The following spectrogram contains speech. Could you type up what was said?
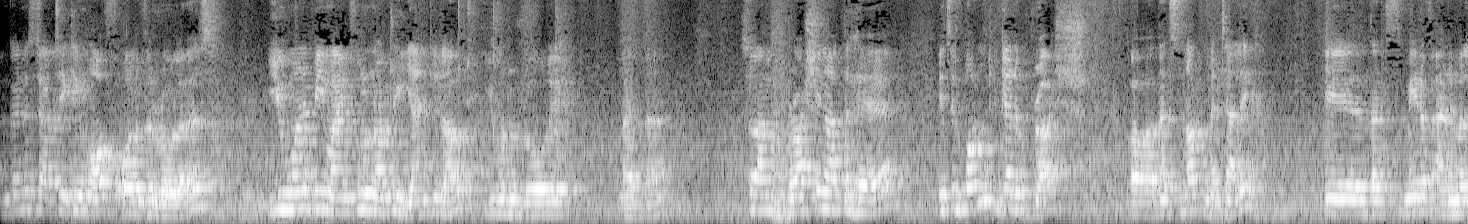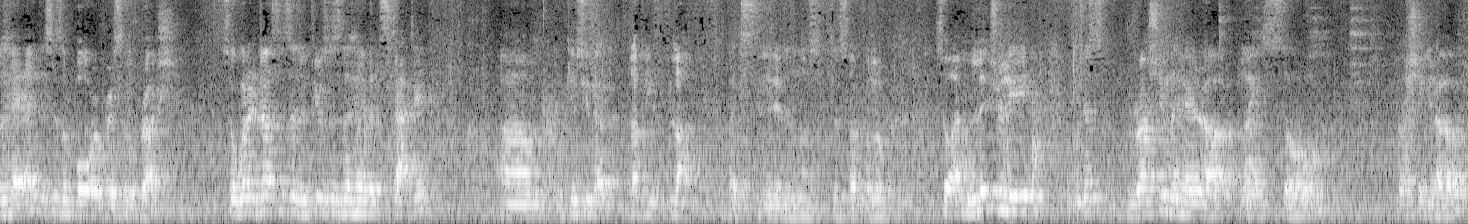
I'm going to start taking off all of the rollers. You want to be mindful not to yank it out, you want to roll it like that. So I'm brushing out the hair. It's important to get a brush uh, that's not metallic, uh, that's made of animal hair. This is a boar bristle brush. So what it does is it infuses the hair with static um, and gives you that lovely fluff that's needed in sort of look. So I'm literally just brushing the hair out like so, brushing it out,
